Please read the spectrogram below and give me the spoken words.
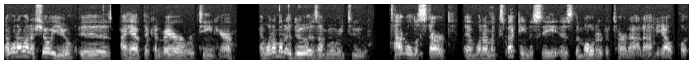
And what I want to show you is I have the conveyor routine here. And what I'm going to do is I'm going to toggle the start, and what I'm expecting to see is the motor to turn on on the output.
